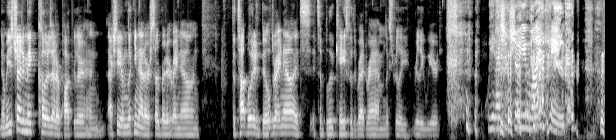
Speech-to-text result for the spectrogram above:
no, we just try to make colors that are popular. And actually, I'm looking at our subreddit right now, and the top voted build right now it's it's a blue case with red RAM. It looks really really weird. Wait, I should show you my case.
